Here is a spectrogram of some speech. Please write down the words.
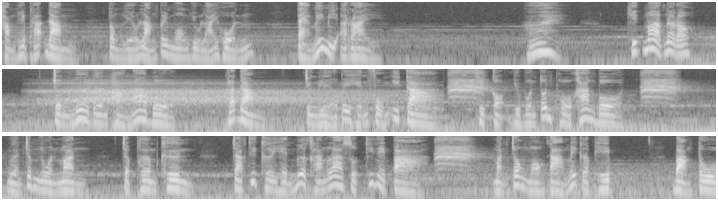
ทำให้พระดำต้องเหลียวหลังไปมองอยู่หลายหน แต่ไม่มีอะไร เฮ้ย คิดมากนะเรา จนเมื่อเดินผ่านหน้าโบสถ์พระดำจึงเหลียวไปเห็นฝูงอีกา ที่เกาะอยู่บนต้นโพข้างโบสถ์เหมือนจำนวนมันจะเพิ่มขึ้น จากที่เคยเห็นเมื่อครั้งล่าสุดที่ในป่า มันจ้องมองตามไม่กระพริบ บางตัว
